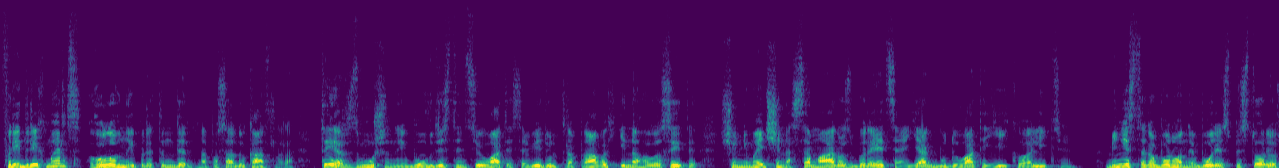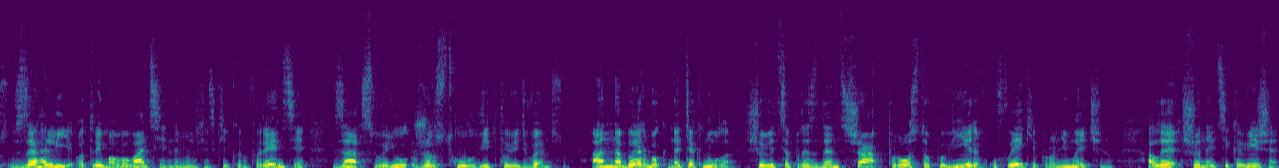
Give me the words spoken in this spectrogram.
Фрідріх Мерц, головний претендент на посаду канцлера, теж змушений був дистанціюватися від ультраправих і наголосити, що Німеччина сама розбереться, як будувати їй коаліцію. Міністр оборони Боріс Пісторіус взагалі отримав овації на Мюнхенській конференції за свою жорстку відповідь Венсу. Анна Бербок натякнула, що віцепрезидент США просто повірив у фейки про Німеччину. Але що найцікавіше,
